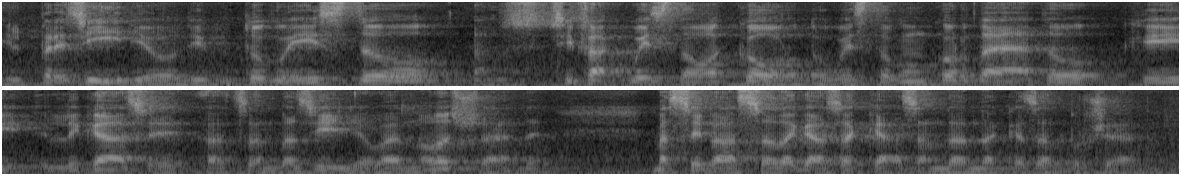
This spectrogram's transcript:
il presidio di tutto questo, si fa questo accordo, questo concordato che le case a San Basilio vanno lasciate, ma si passa da casa a casa andando a casa bruciata.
